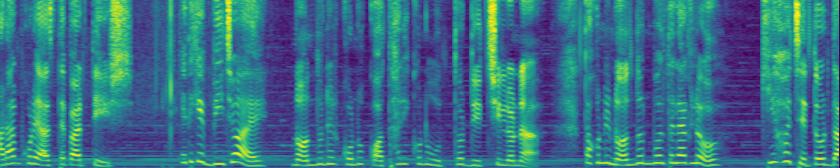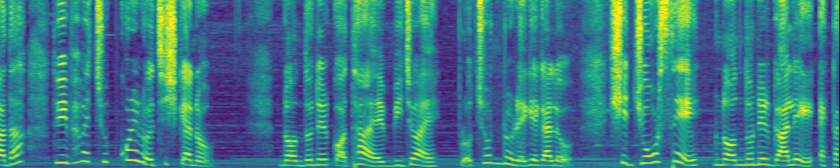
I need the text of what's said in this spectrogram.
আরাম করে আসতে পারতিস। এদিকে বিজয় নন্দনের কোনো কথারই কোনো উত্তর দিচ্ছিল না। তখনই নন্দন বলতে লাগল, কি হয়েছে তোর দাদা? তুই এইভাবে চুপ করে রয়েছিস কেন? নন্দনের কথায় বিজয় প্রচণ্ড রেগে গেল। সে জোরসে নন্দনের গালে একটা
